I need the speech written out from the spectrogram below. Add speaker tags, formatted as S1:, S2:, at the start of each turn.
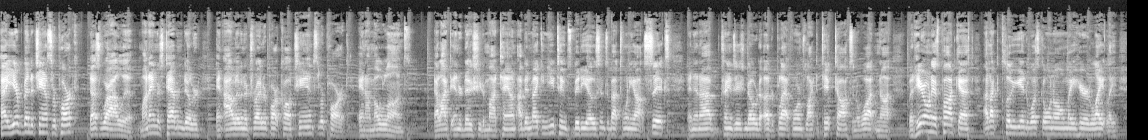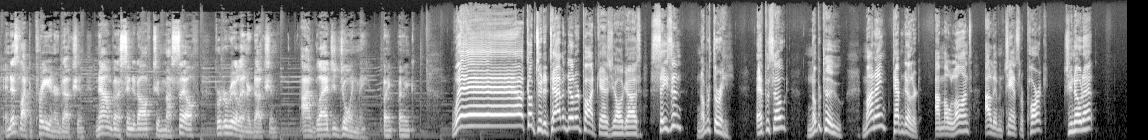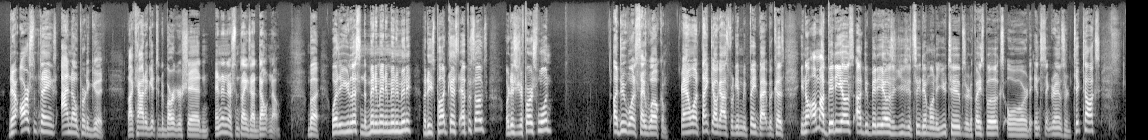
S1: Hey, you ever been to Chancellor Park? That's where I live. My name is Tavin Dillard, and I live in a trailer park called Chancellor Park, and I mow lawns. I'd like to introduce you to my town. I've been making YouTube's videos since about 2006, and then I've transitioned over to other platforms like the TikToks and the whatnot. But here on this podcast, I'd like to clue you into what's going on with me here lately. And this is like a pre introduction. Now I'm going to send it off to myself for the real introduction. I'm glad you joined me. Bank, bank. Welcome to the Tavin Dillard Podcast, y'all guys. Season number three, episode number two. My name, Tavin Dillard. I mow lawns. I live in Chancellor Park. Do you know that? There are some things I know pretty good, like how to get to the burger shed, and, and then there's some things I don't know. But whether you listen to many, many, many, many of these podcast episodes, or this is your first one, I do want to say welcome. And I want to thank y'all guys for giving me feedback because, you know, on my videos, I do videos, you can see them on the YouTubes or the Facebooks or the Instagrams or the TikToks.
